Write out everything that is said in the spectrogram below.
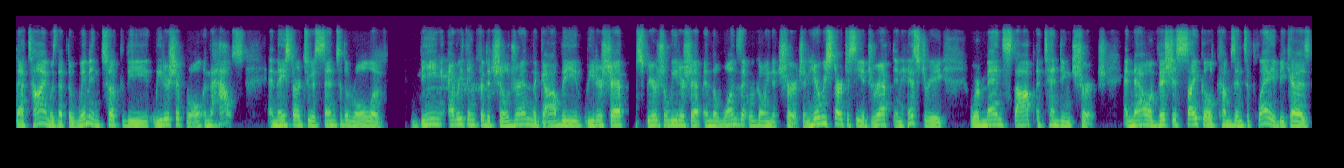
that time was that the women took the leadership role in the house and they started to ascend to the role of being everything for the children, the godly leadership, spiritual leadership, and the ones that were going to church. And here we start to see a drift in history where men stop attending church. And now a vicious cycle comes into play because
